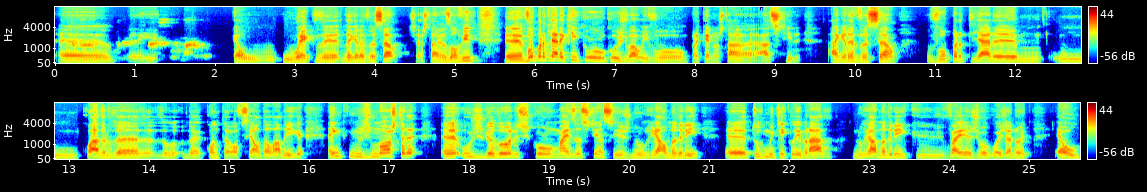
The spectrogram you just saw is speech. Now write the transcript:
Uh, é o, o eco da, da, gravação, já está resolvido. Uh, vou partilhar aqui com, com o João e vou, para quem não está a assistir à gravação, vou partilhar um, um quadro da, da, conta oficial da La Liga em que nos mostra uh, os jogadores com mais assistências no Real Madrid, uh, tudo muito equilibrado. No Real Madrid, que vai a jogo hoje à noite, é o,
